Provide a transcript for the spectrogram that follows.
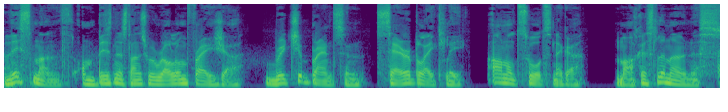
This month on Business Lunch with Roland Frasier, Richard Branson, Sara Blakely, Arnold Schwarzenegger, Marcus Lemonis.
